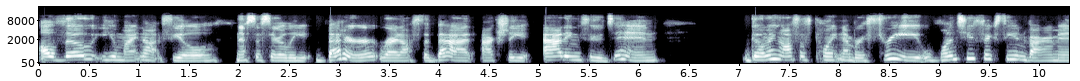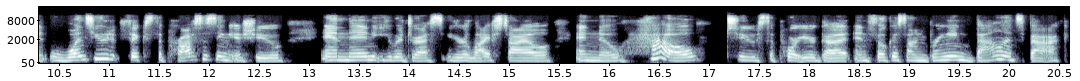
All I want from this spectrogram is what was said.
although you might not feel necessarily better right off the bat, actually adding foods in, going off of point number three, once you fix the environment, once you fix the processing issue, and then you address your lifestyle and know how to support your gut and focus on bringing balance back,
